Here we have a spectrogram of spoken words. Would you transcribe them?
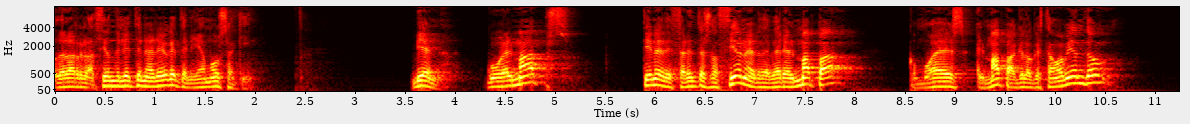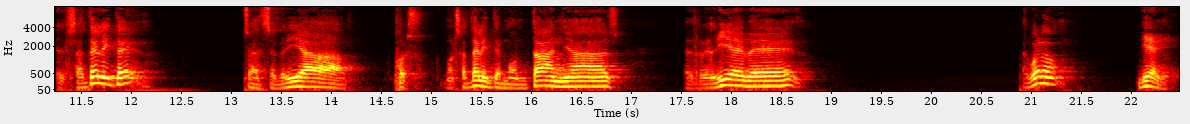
toda la relación del itinerario que teníamos aquí. Bien, Google Maps tiene diferentes opciones de ver el mapa, como es el mapa, que es lo que estamos viendo, el satélite, o sea, se vería, pues, como el satélite, montañas, el relieve. ¿De acuerdo? Bien,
